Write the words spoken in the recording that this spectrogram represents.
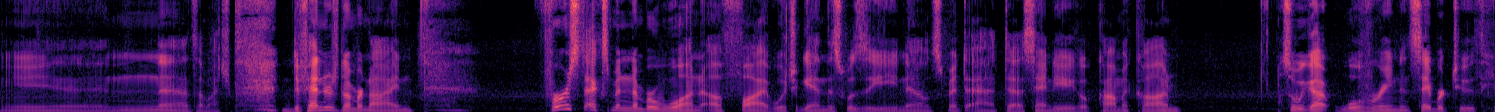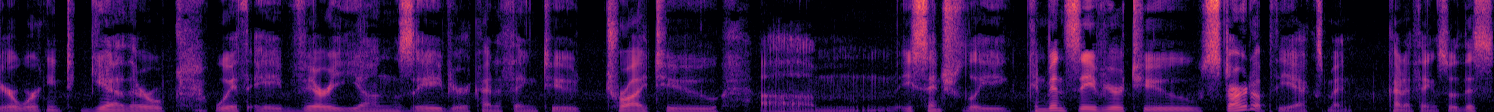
not so much. Defenders number nine. First X Men number one of five, which again, this was the announcement at uh, San Diego Comic Con. So we got Wolverine and Sabretooth here working together with a very young Xavier kind of thing to try to um, essentially convince Xavier to start up the X Men kind of thing. So this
